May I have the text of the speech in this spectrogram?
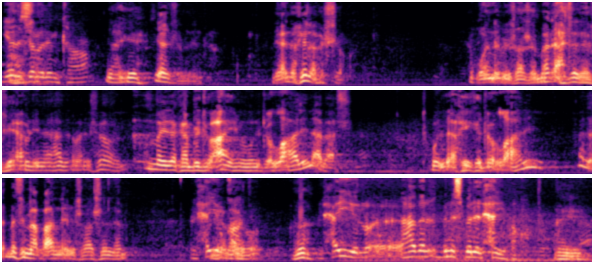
يلزم الإنكار. يعني يلزم الإنكار. لأن خلاف الشرع. يقول النبي صلى الله عليه وسلم من أحدث في أمرنا هذا ما ليس. أما إذا كان بدعائه يقول ادعو الله لي لا بأس تقول لأخيك ادعو الله لي هذا مثل ما قال النبي صلى الله عليه وسلم الحي القادم؟ الحي هذا بالنسبة للحي فقط إيه.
